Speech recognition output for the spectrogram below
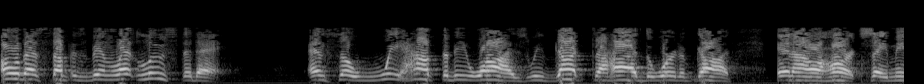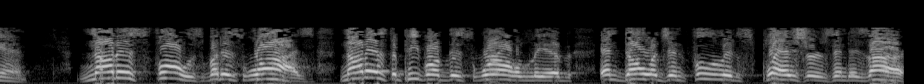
all that stuff has been let loose today. And so we have to be wise. We've got to hide the Word of God in our hearts. Amen. Not as fools, but as wise. Not as the people of this world live, indulge in foolish pleasures and desire,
